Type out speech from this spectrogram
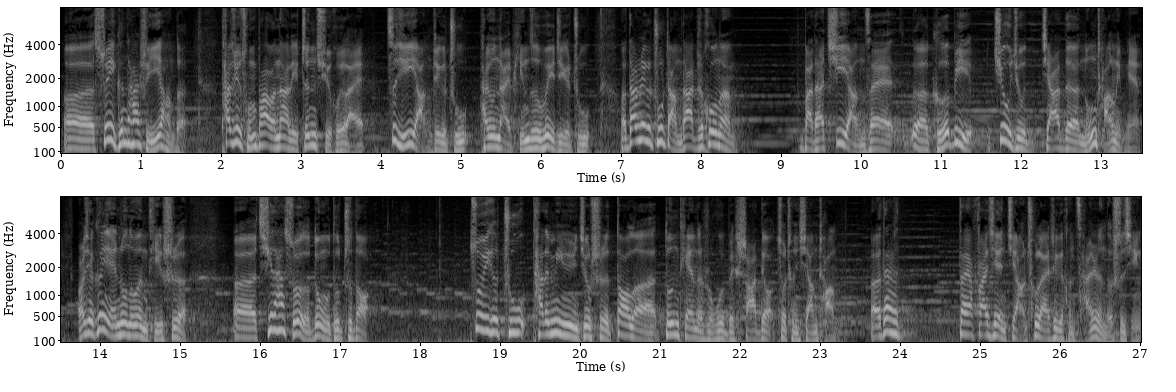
呃，所以跟他是一样的，他就从爸爸那里争取回来，自己养这个猪，他用奶瓶子喂这个猪，啊，当这个猪长大之后呢，把它寄养在呃隔壁舅舅家的农场里面，而且更严重的问题是，呃，其他所有的动物都知道，作为一个猪，它的命运就是到了冬天的时候会被杀掉做成香肠，呃，但是大家发现讲出来是一个很残忍的事情。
